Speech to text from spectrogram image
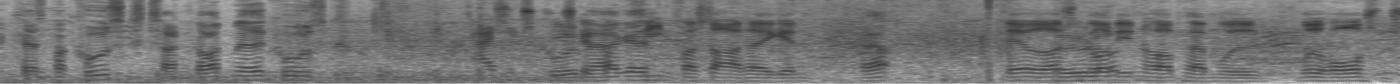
Ja, Kasper Kusk tager den godt med, Kusk. Jeg synes, Kusk er kommet fint fra start her igen. Ja, Lavede også et godt indhop her mod, mod Horsens.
